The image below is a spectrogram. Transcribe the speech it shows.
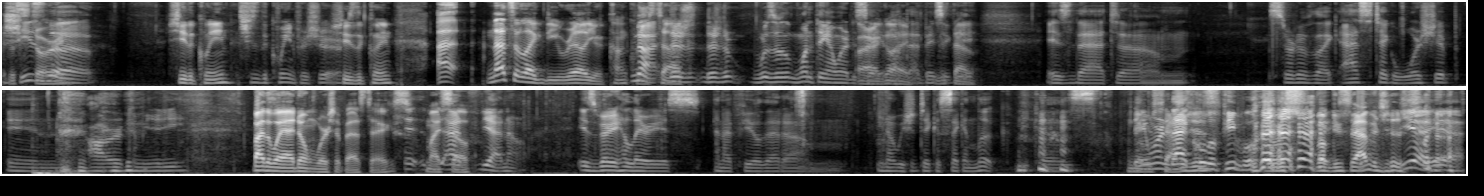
the she's story? the she the queen? she's the queen for sure. She's the queen. I, not to like derail your conquest no, talk. there's there's was one thing I wanted to All say right, about ahead. that basically that. is that um, sort of like Aztec worship in our community By the way, I don't worship Aztecs It- myself. I- yeah, no, it's very hilarious, and I feel that um, you know we should take a second look because They they, were weren't that cool of people. they were fucking savages. yeah, yeah.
